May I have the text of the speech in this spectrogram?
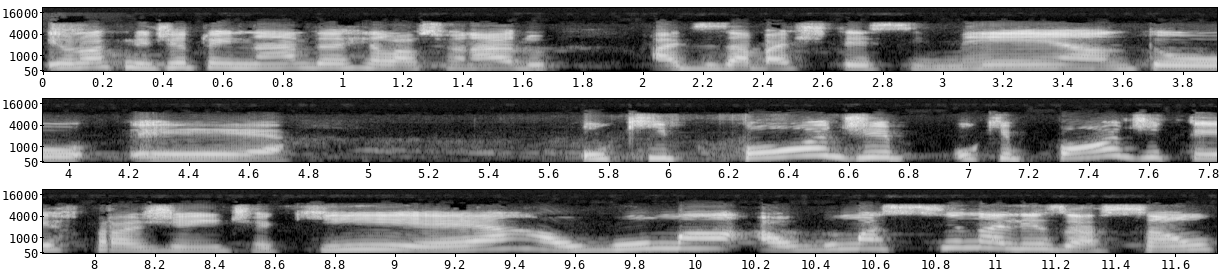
Eu não acredito em nada relacionado a desabastecimento, é, O que pode, o que pode ter para a gente aqui é alguma, alguma sinalização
